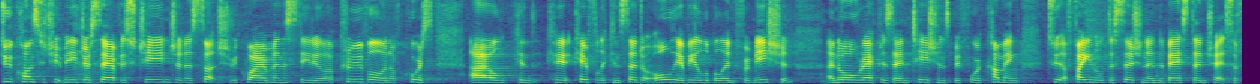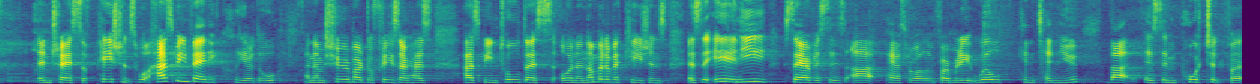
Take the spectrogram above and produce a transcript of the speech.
do constitute major service change and as such require ministerial approval and of course I'll con carefully consider all the available information and all representations before coming to a final decision in the best interests of, interests of patients. What has been very clear though, and I'm sure Murdo Fraser has, has been told this on a number of occasions, is that A&E services at Perth Royal Infirmary will continue that is important for,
